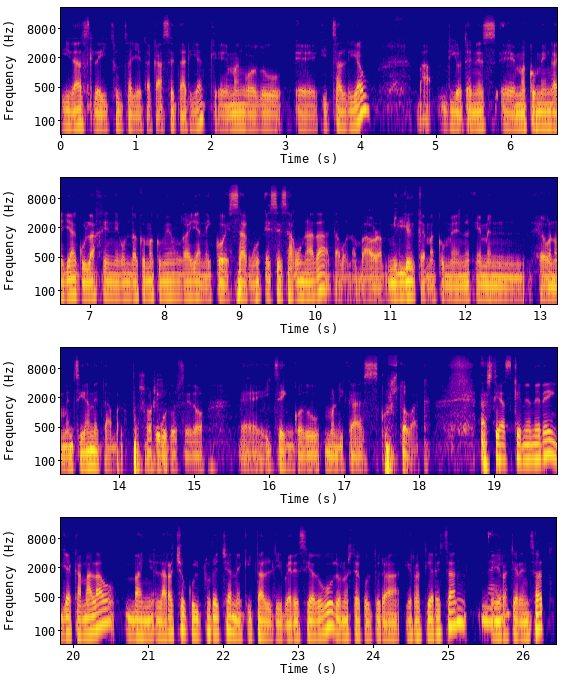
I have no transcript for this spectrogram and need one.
idazle itzultzaile eta kazetariak emango du e, hitzaldi hau. Ba, diotenez eh, emakumeen gaia, gulajen egondako emakumeen gaia nahiko ezagu, ez ezaguna da, eta bueno, ba, ora, milioika emakumeen hemen egon omentzian, eta bueno, pues horri buruz edo hitz egingo du Monika Zkustobak. Azte azkenean ere, hilak amalau, baina Larratxo Kulturetxean ekitaldi berezia dugu, Donostia Kultura irratiaretzan, Bai. irratiarentzat,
